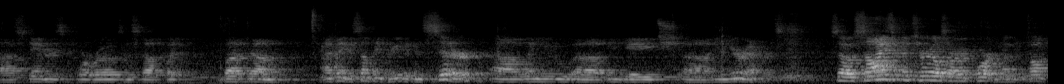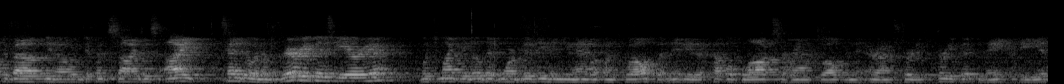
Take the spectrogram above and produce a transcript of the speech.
uh, standards for roads and stuff. But but um, I think it's something for you to consider uh, when you uh, engage uh, in your efforts. So size and materials are important. I've talked about you know different sizes. I tend to in a very busy area which might be a little bit more busy than you have up on 12th, but maybe a couple blocks around 12th and around 30, 35th and 8th, 80th.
